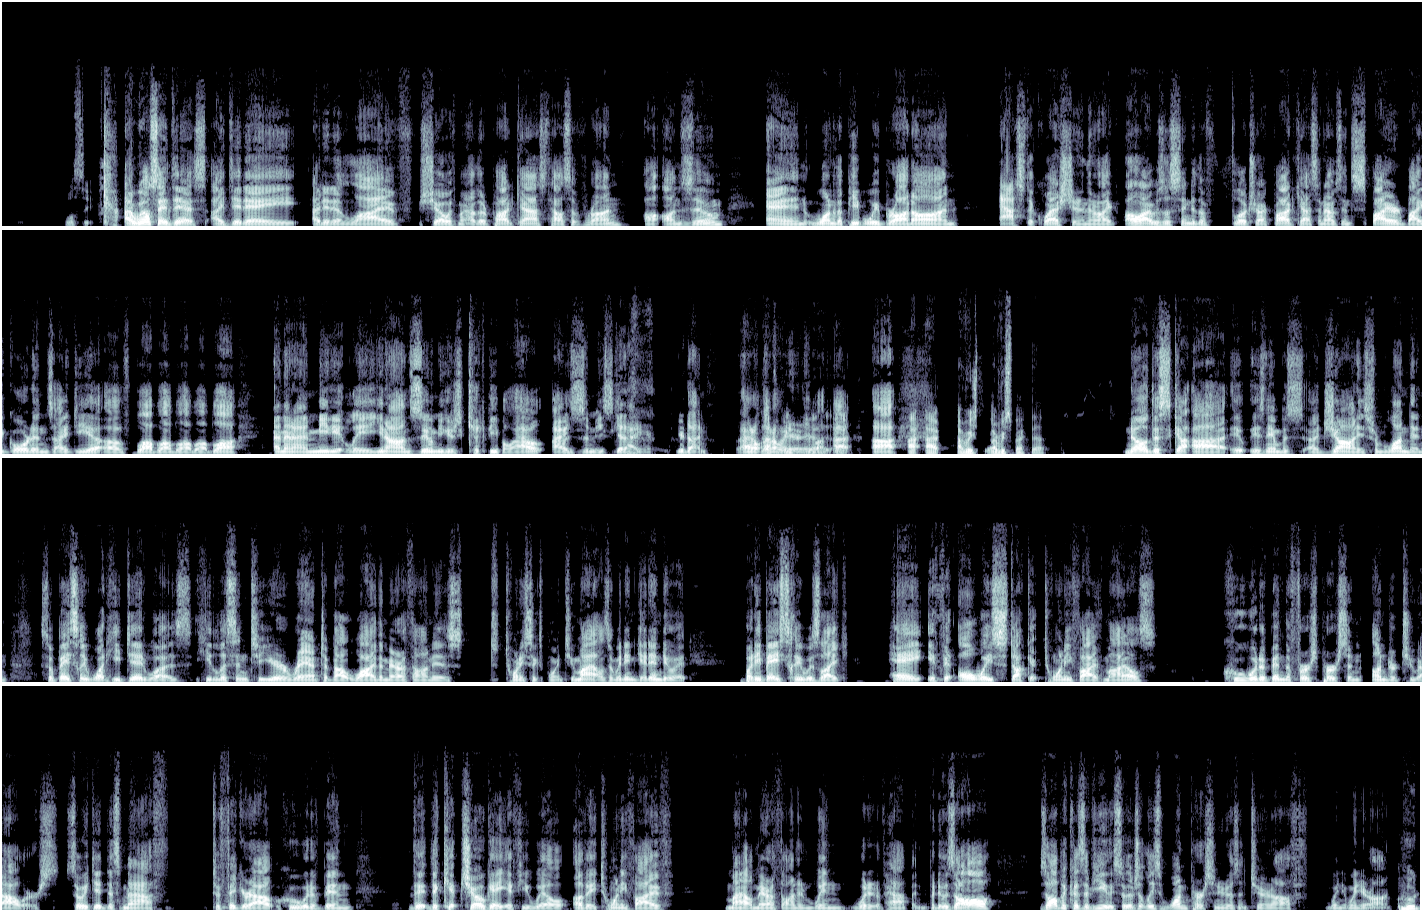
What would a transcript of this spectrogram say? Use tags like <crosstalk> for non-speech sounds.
We'll see. I will say this: I did a I did a live show with my other podcast, House of Run, uh, on Zoom, and one of the people we brought on asked a question, and they're like, "Oh, I was listening to the FloTrack podcast, and I was inspired by Gordon's idea of blah blah blah blah blah." And then I immediately, you know, on Zoom you can just kick people out. I just get out of here. You're done. I don't. I don't want to hear anything about that. Uh, I, I, I respect that. No, this guy, uh, it, his name was uh, John. He's from London. So basically, what he did was he listened to your rant about why the marathon is 26.2 miles, and we didn't get into it. But he basically was like, hey, if it always stuck at 25 miles, who would have been the first person under two hours? So he did this math to figure out who would have been the, the Kipchoge, if you will, of a 25 mile marathon and when would it have happened. But it was all it's all because of you. So there's at least one person who doesn't turn off when when you're on. Who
